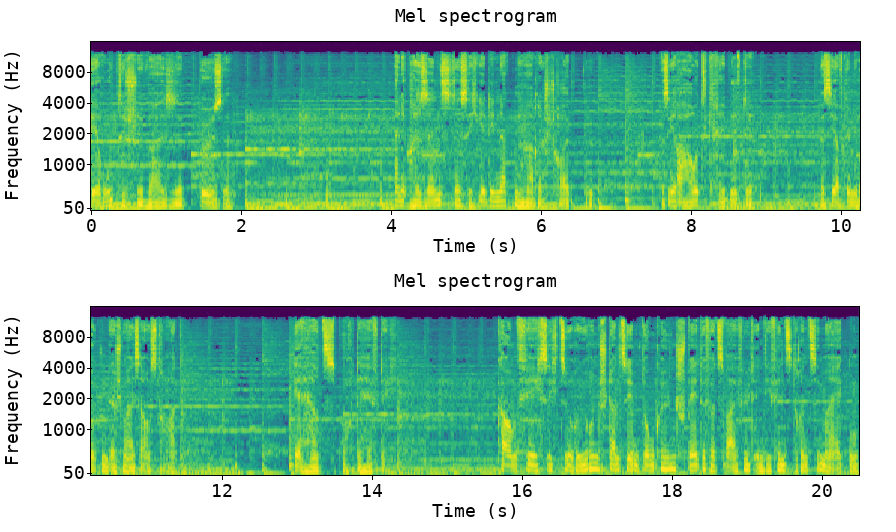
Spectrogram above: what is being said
erotische Weise böse. Eine Präsenz, dass sich ihr die Nackenhaare sträubten, dass ihre Haut kribbelte, dass sie auf dem Rücken der Schweiß austrat. Ihr Herz pochte heftig. Kaum fähig, sich zu rühren, stand sie im Dunkeln, spähte verzweifelt in die finsteren Zimmerecken.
